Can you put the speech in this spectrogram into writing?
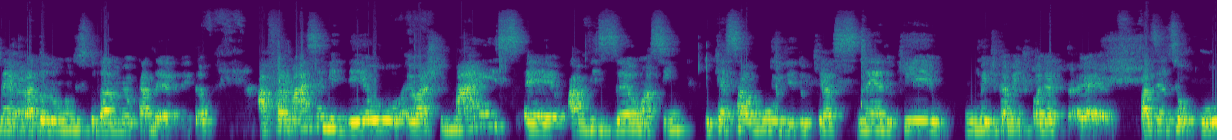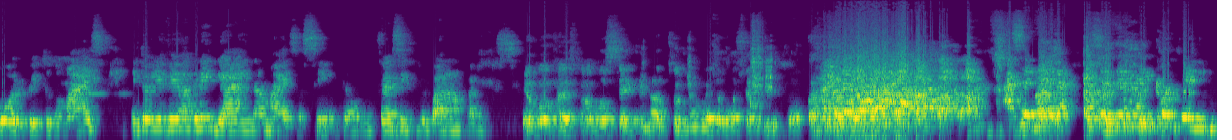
né, para todo mundo estudar no meu caderno. Então, a farmácia me deu, eu acho que mais é, a visão, assim, do que a saúde, do que, as, né, do que um medicamento pode é, fazer no seu corpo e tudo mais. Então, ele veio agregar ainda mais, assim. Então, foi assim que fui parar farmácia. Eu confesso para você que na turma eu era da cerveja. a cerveja, a cerveja é importante.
